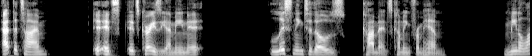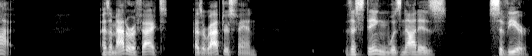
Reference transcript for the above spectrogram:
At the time, it's it's crazy. I mean, it, listening to those comments coming from him mean a lot. As a matter of fact, as a Raptors fan, the sting was not as severe.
